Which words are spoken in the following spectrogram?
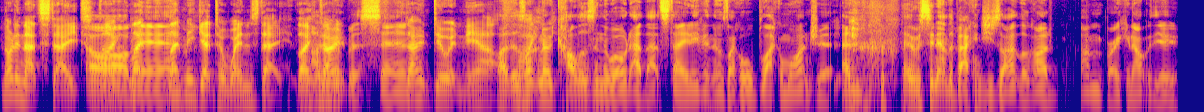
Not in that state. Oh, like, let, man. let me get to Wednesday. Like, don't 100%. don't do it now. Like there's like no colors in the world at that state. Even it was like all black and white and shit. And it was sitting out the back, and she's like, "Look, I, I'm breaking up with you."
